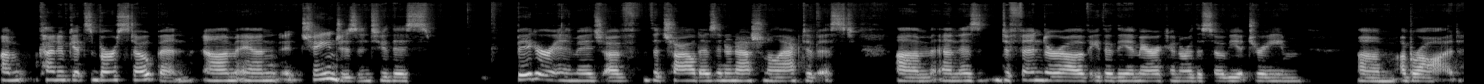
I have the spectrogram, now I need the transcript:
um, kind of gets burst open um, and it changes into this bigger image of the child as international activist um, and as defender of either the American or the Soviet dream um, abroad.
